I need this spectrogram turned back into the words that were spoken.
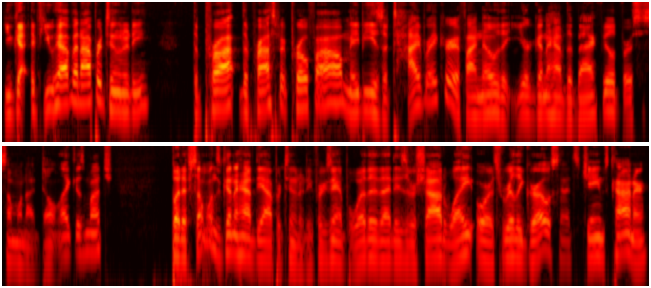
you got if you have an opportunity, the pro the prospect profile maybe is a tiebreaker if I know that you're going to have the backfield versus someone I don't like as much. But if someone's going to have the opportunity, for example, whether that is Rachaad White or it's really gross and it's James Conner,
